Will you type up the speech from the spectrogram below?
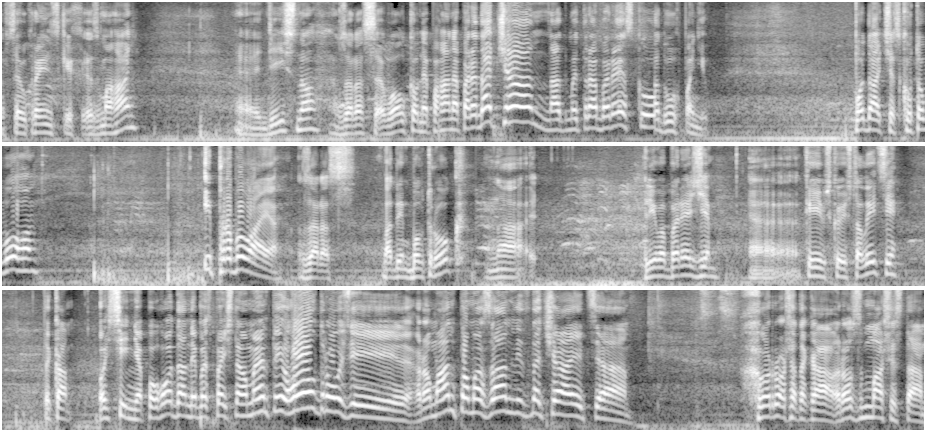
всеукраїнських змагань. Дійсно, зараз Волков непогана передача на Дмитра Березку двох панів. Подача з кутового. І пробиває зараз Вадим Бовтрук на лівобережжі е, Київської столиці. Така осіння погода, небезпечний момент. І гол, друзі! Роман Помазан відзначається. Хороша така розмашиста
